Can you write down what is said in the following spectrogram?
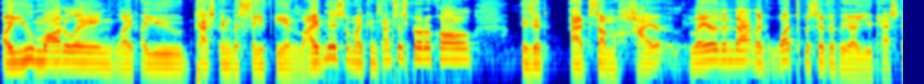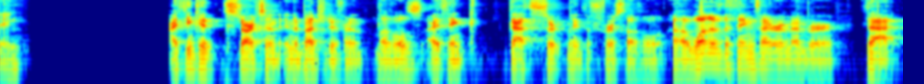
are you modeling like are you testing the safety and liveness of my consensus protocol is it at some higher layer than that like what specifically are you testing i think it starts in, in a bunch of different levels i think that's certainly the first level uh, one of the things i remember that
